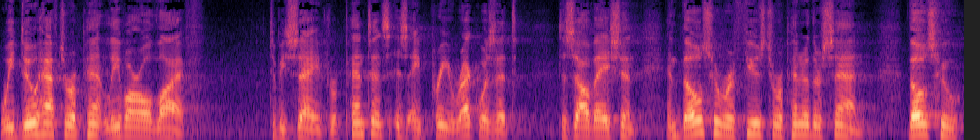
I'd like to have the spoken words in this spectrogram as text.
We do have to repent, leave our old life to be saved. Repentance is a prerequisite to salvation. And those who refuse to repent of their sin, those who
